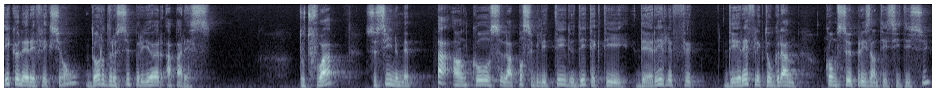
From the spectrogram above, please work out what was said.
et que les réflexions d'ordre supérieur apparaissent. Toutefois, ceci ne met pas en cause la possibilité de détecter des, réflectogrammes comme ceux présentés ci-dessus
